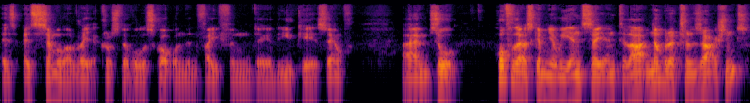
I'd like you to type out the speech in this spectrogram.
is, is similar right across the whole of Scotland and Fife and uh, the UK itself. Um, so hopefully that's given you a wee insight into that number of transactions.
